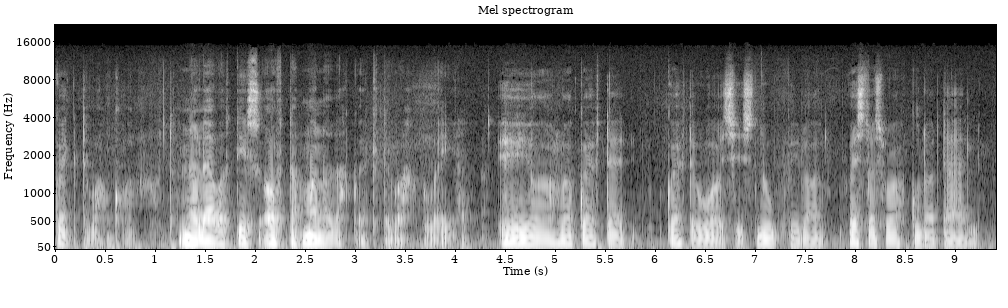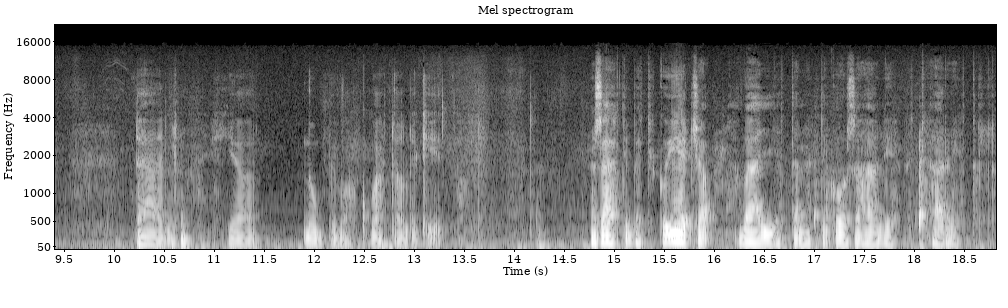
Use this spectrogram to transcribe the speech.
kuektevahkoavruut. No lävottis ofta manota kuektevahku ei. Ei ole, la kuefte kuehtevua siis nuppila vestasvahkulla täällä täällä ja nuppivahku vahtalle kiitos. No sähti pehti kun ietsä väljettä nätti koosa häliävät härjätällä.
